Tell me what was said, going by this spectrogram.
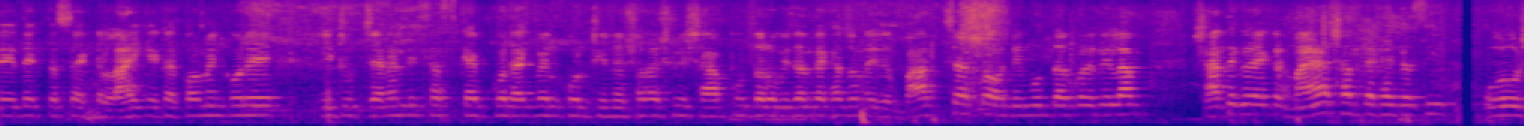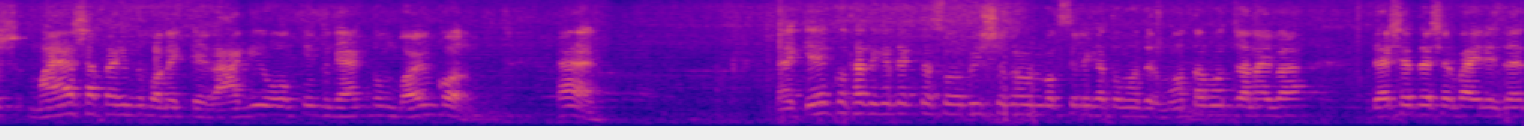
যে দেখতেছে একটা লাইক একটা কমেন্ট করে ইউটিউব চ্যানেলটি সাবস্ক্রাইব করে রাখবেন। কন্টিনিউ সরাসরি সাপ উদ্ধার অভিযান দেখার জন্য এই যে বাচ্চা ডিম উদ্ধার করে নিলাম। সাথে করে একটা মায়া সাপ দেখাইতেছি। ও মায়া কিন্তু অনেকটাই রাগী ও কিন্তু একদম ভয়ঙ্কর। হ্যাঁ? হ্যাঁ, কে কোথা থেকে দেখতেছো? অবশ্যই কমেন্ট বক্সে লেখা তোমাদের মতামত জানাইবা। দেশে দেশের বাইরে যায়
